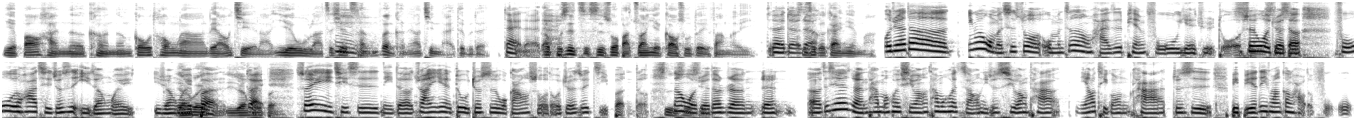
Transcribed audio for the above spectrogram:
也包含了可能沟通啦、了解啦、业务啦这些成分可能要进来，对不对？对对对而不是只是说把专业告诉对方而已，对对对是这。个概念吗？我觉得，因为我们是做我们这种还是偏服务业居多，是所以我觉得服务的话，其实就是以人为以人为人本，对。以人为本，所以其实你的专业度就是我刚刚说的，我觉得最基本的。那我觉得人人呃这些人他们会希望他们会找你，就是希望他你要提供他就是比别的地方更好的服务。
